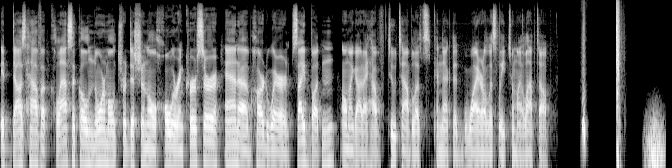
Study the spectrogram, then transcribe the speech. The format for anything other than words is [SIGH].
It does have a classical, normal, traditional hovering cursor and a hardware side button. Oh my god, I have two tablets connected wirelessly to my laptop.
